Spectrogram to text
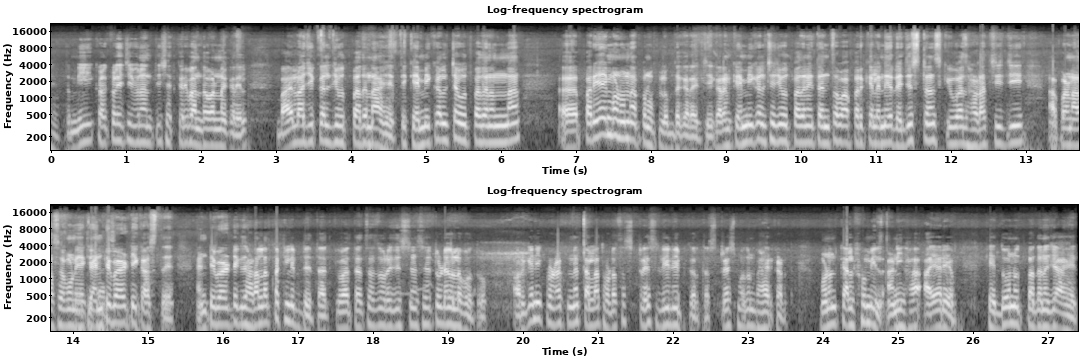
तर मी कळकळीची विनंती शेतकरी बांधवांना करेल. बायोलॉजिकल जी उत्पादनं आहेत ते केमिकलच्या उत्पादनांना पर्याय म्हणून आपण उपलब्ध करायची. कारण केमिकलचे जे उत्पादन आहे त्यांचा वापर केल्याने रेजिस्टन्स किंवा झाडाची जी आपण असं म्हणूया की अँटीबायोटिक असते. अँटीबायोटिक झाडाला तकलीफ देतात किंवा त्याचा जो रेजिस्टन्स आहे तो डेव्हलप होतो. ऑर्गॅनिक प्रोडक्टने त्याला थोडासा स्ट्रेस रिलीफ करतात. स्ट्रेसमधून बाहेर काढतात. म्हणून कॅल्फोमिल आणि हा आय आर एफ हे दोन उत्पादनं जे आहेत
